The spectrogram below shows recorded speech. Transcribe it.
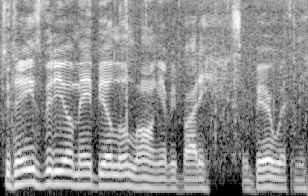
Today's video may be a little long, everybody, so bear with me.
